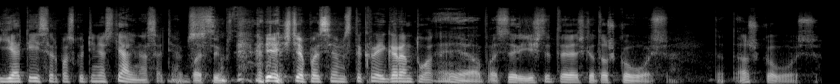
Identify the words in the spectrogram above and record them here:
jie ateis ir paskutinės kelnes atims. Pasims. reiškia pasims tikrai garantuotai. Jo, pasiryšti tai reiškia, kad aš kovosiu. Tad aš kovosiu.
